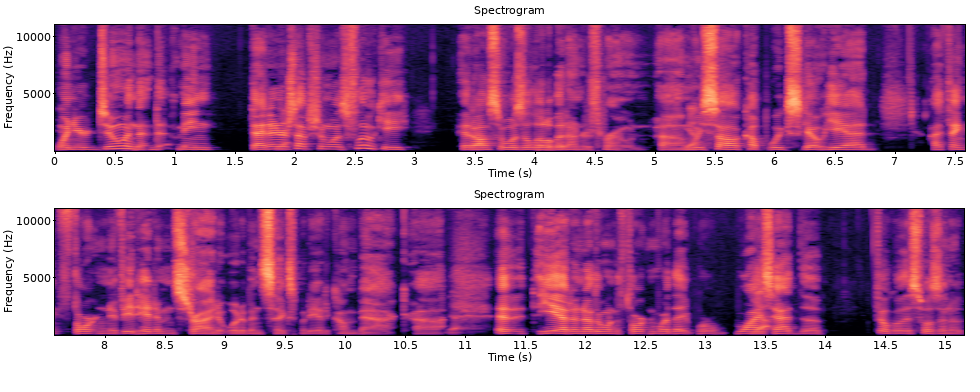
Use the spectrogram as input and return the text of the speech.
when you're doing that, I mean, that interception yeah. was fluky. It yeah. also was a little bit underthrown. Um, yeah. We saw a couple weeks ago, he had, I think, Thornton, if he'd hit him in stride, it would have been six, but he had to come back. Uh, it, he had another one to Thornton where they were, Wise had the field goal. This wasn't a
